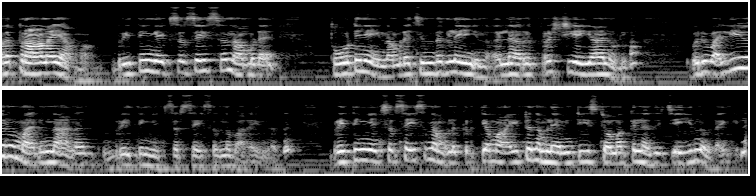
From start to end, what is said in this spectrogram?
അത് പ്രാണായാമം. ബ്രീത്തിങ് എക്സസൈസ് നമ്മുടെ തോട്ടിനെയും നമ്മുടെ ചിന്തകളെയും എല്ലാം റിഫ്രഷ് ചെയ്യാനുള്ള ഒരു വലിയൊരു മരുന്നാണ് ബ്രീത്തിങ് എക്സർസൈസ് എന്ന് പറയുന്നത്. ബ്രീത്തിങ് എക്സർസൈസ് നമ്മൾ കൃത്യമായിട്ട് നമ്മൾ എം ടി സ്റ്റൊമക്കിൽ അത് ചെയ്യുന്നുണ്ടെങ്കിൽ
